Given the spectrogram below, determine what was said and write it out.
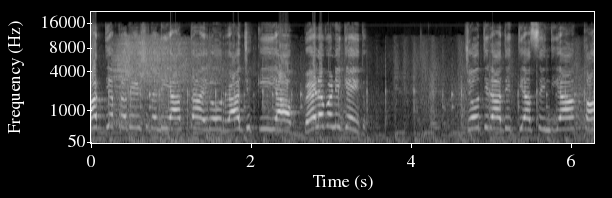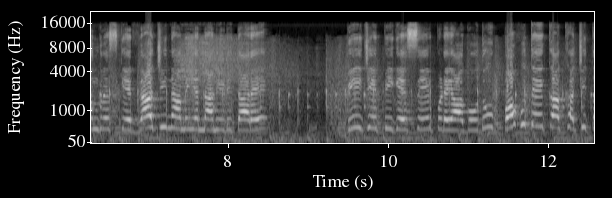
ಮಧ್ಯಪ್ರದೇಶದಲ್ಲಿ ಆಗ್ತಾ ಇರೋ ರಾಜಕೀಯ ಬೆಳವಣಿಗೆ ಇದು. ಜ್ಯೋತಿರಾದಿತ್ಯ ಸಿಂಧಿಯಾ ಕಾಂಗ್ರೆಸ್ಗೆ ರಾಜೀನಾಮೆಯನ್ನ ನೀಡಿದ್ದಾರೆ. ಬಿಜೆಪಿಗೆ ಸೇರ್ಪಡೆಯಾಗೋದು ಬಹುತೇಕ ಖಚಿತ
